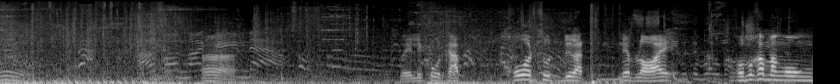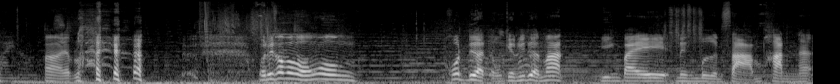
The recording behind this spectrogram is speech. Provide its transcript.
อืม I'm on my Ah. game now. เวลิคูดครับ โคตรสุดเดือดเรียบร้อย ผมเพิ่งเข้ามางง อ่าเรียบร้อย วันนี้เข้ามาบอกงงโคตรเดือดโอ้เกมนี้เดือดมาก ยิงไป 13,000ฮะ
